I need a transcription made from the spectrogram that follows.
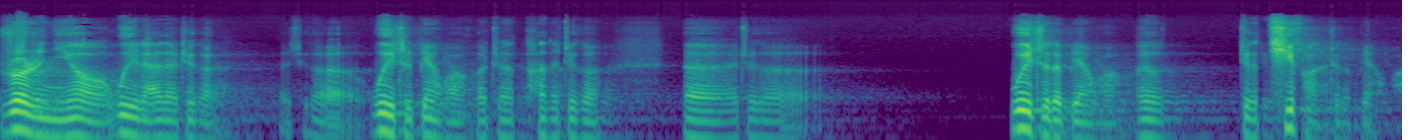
若日尼奥未来的这个这个位置变化和这他的这个呃这个位置的变化，还有这个踢法的这个变化。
